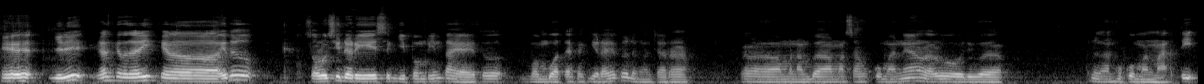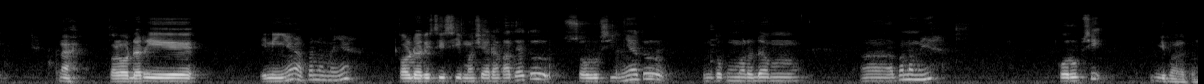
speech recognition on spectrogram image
ya, jadi kan kita tadi kalau itu solusi dari segi pemerintah ya itu membuat efek jerahnya itu dengan cara eh, menambah masa hukumannya lalu juga dengan hukuman mati. Nah, kalau dari ininya apa namanya? Kalau dari sisi masyarakatnya tuh solusinya tuh untuk meredam eh, apa namanya? korupsi gimana tuh?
